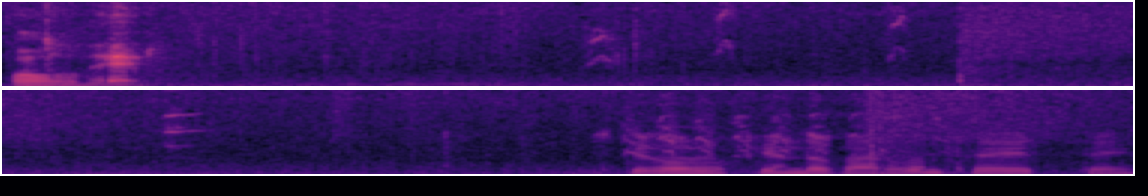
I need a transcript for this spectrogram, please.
Joder. Estoy cogiendo carboncete.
